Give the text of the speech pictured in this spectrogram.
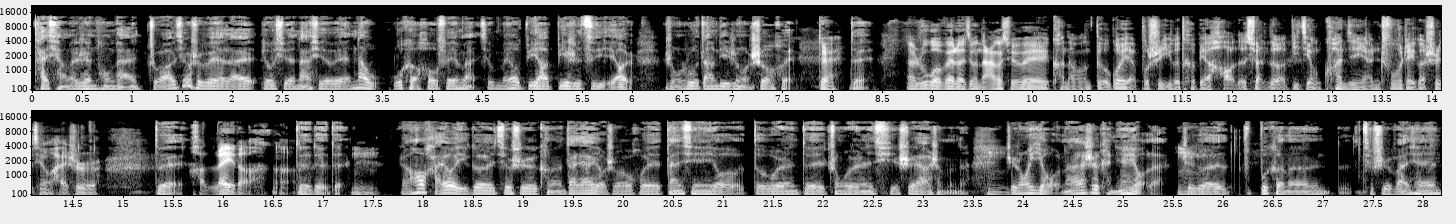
太强的认同感，主要就是为了来留学拿学位，那无可厚非嘛，就没有必要逼着自己要融入当地这种社会。对对。那如果为了就拿个学位，可能德国也不是一个特别好的选择，毕竟宽进严出这个事情还是对很累的啊。对对对，嗯然后还有一个就是，可能大家有时候会担心有德国人对中国人的歧视啊什么的，嗯，这种有呢是肯定有的，嗯这个不不可能就是完全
